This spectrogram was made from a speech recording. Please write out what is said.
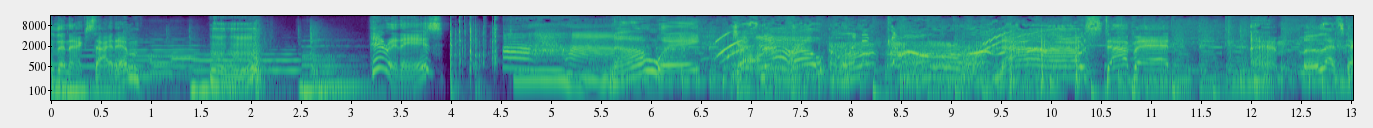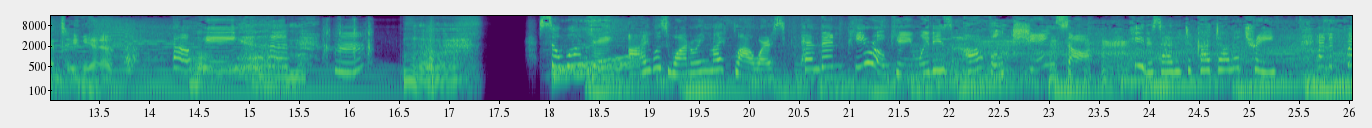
the next item. Mm-hmm. Here it is. No way. Just no. No, stop it. Ahem, Let's continue. Okay. Hmm? So one day, I was watering my flowers, and then Piro came with his awful chainsaw. He decided to cut down a tree, and it fell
